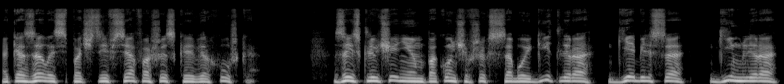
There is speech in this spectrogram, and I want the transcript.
оказалась почти вся фашистская верхушка, за исключением покончивших с собой Гитлера, Геббельса, Гиммлера,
